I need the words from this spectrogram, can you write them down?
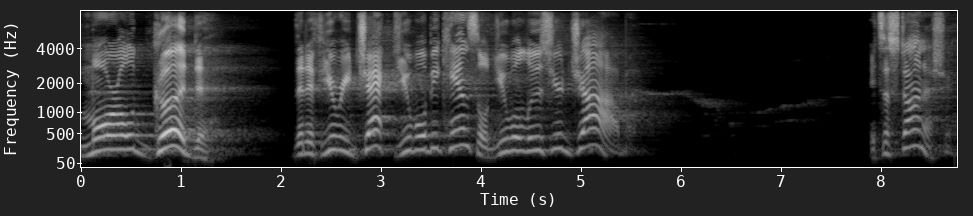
moral good. That if you reject, you will be canceled, you will lose your job. It's astonishing.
